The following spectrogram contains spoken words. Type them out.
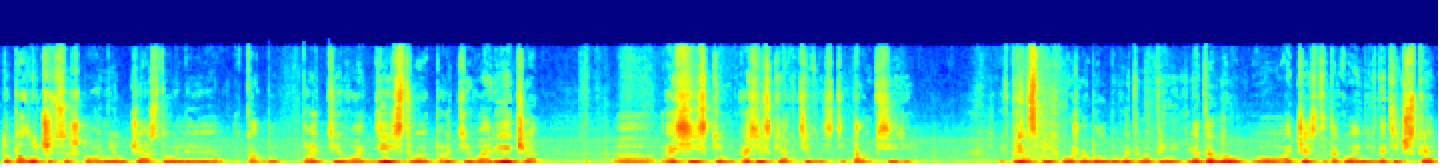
то получится, что они участвовали как бы противодействуя, противореча э, российским, российской активности там, в Сирии. И, в принципе, их можно было бы в этом обвинить. Это, ну, отчасти такое анекдотическое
